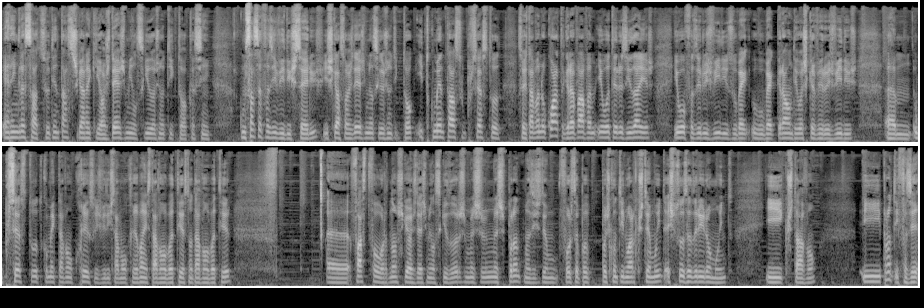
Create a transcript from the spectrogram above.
era engraçado se eu tentasse chegar aqui aos 10 mil seguidores no TikTok, assim, começasse a fazer vídeos sérios e chegasse aos 10 mil seguidores no TikTok e documentasse o processo todo. Ou seja, estava no quarto, gravava-me, eu a ter as ideias, eu a fazer os vídeos, o, back- o background, eu a escrever os vídeos, um, o processo todo, como é que estavam a correr, se os vídeos estavam a correr bem, se estavam a bater, se não estavam a bater. Uh, fast forward, não cheguei aos 10 mil seguidores, mas, mas pronto, mas isto deu-me força para depois continuar. Gostei muito, as pessoas aderiram muito e gostavam. E pronto, e fazer,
